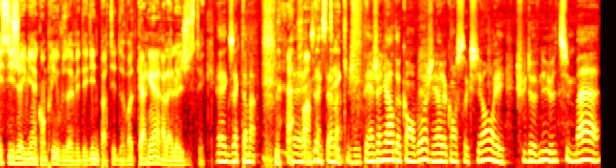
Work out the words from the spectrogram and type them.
Et si j'ai bien compris, vous avez dédié une partie de votre carrière à la logistique. Exactement. Exactement. J'ai été ingénieur de combat, ingénieur de construction et je suis devenu ultimement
